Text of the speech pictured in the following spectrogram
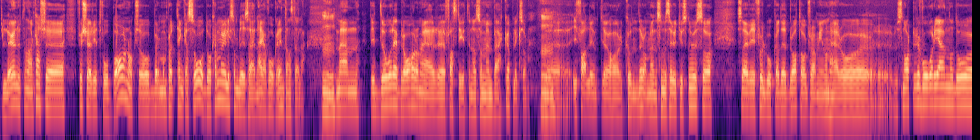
lön utan han kanske försörjer två barn också. Och börjar man tänka så då kan man ju liksom bli så här, nej jag vågar inte anställa. Men det är då det är bra att ha de här eh, fastigheterna som en backup liksom. Uh, ifall inte jag har kunder då. Men som det ser ut just nu så, så är vi fullbokade ett bra tag fram igenom här. Och eh, snart är det vår igen och då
